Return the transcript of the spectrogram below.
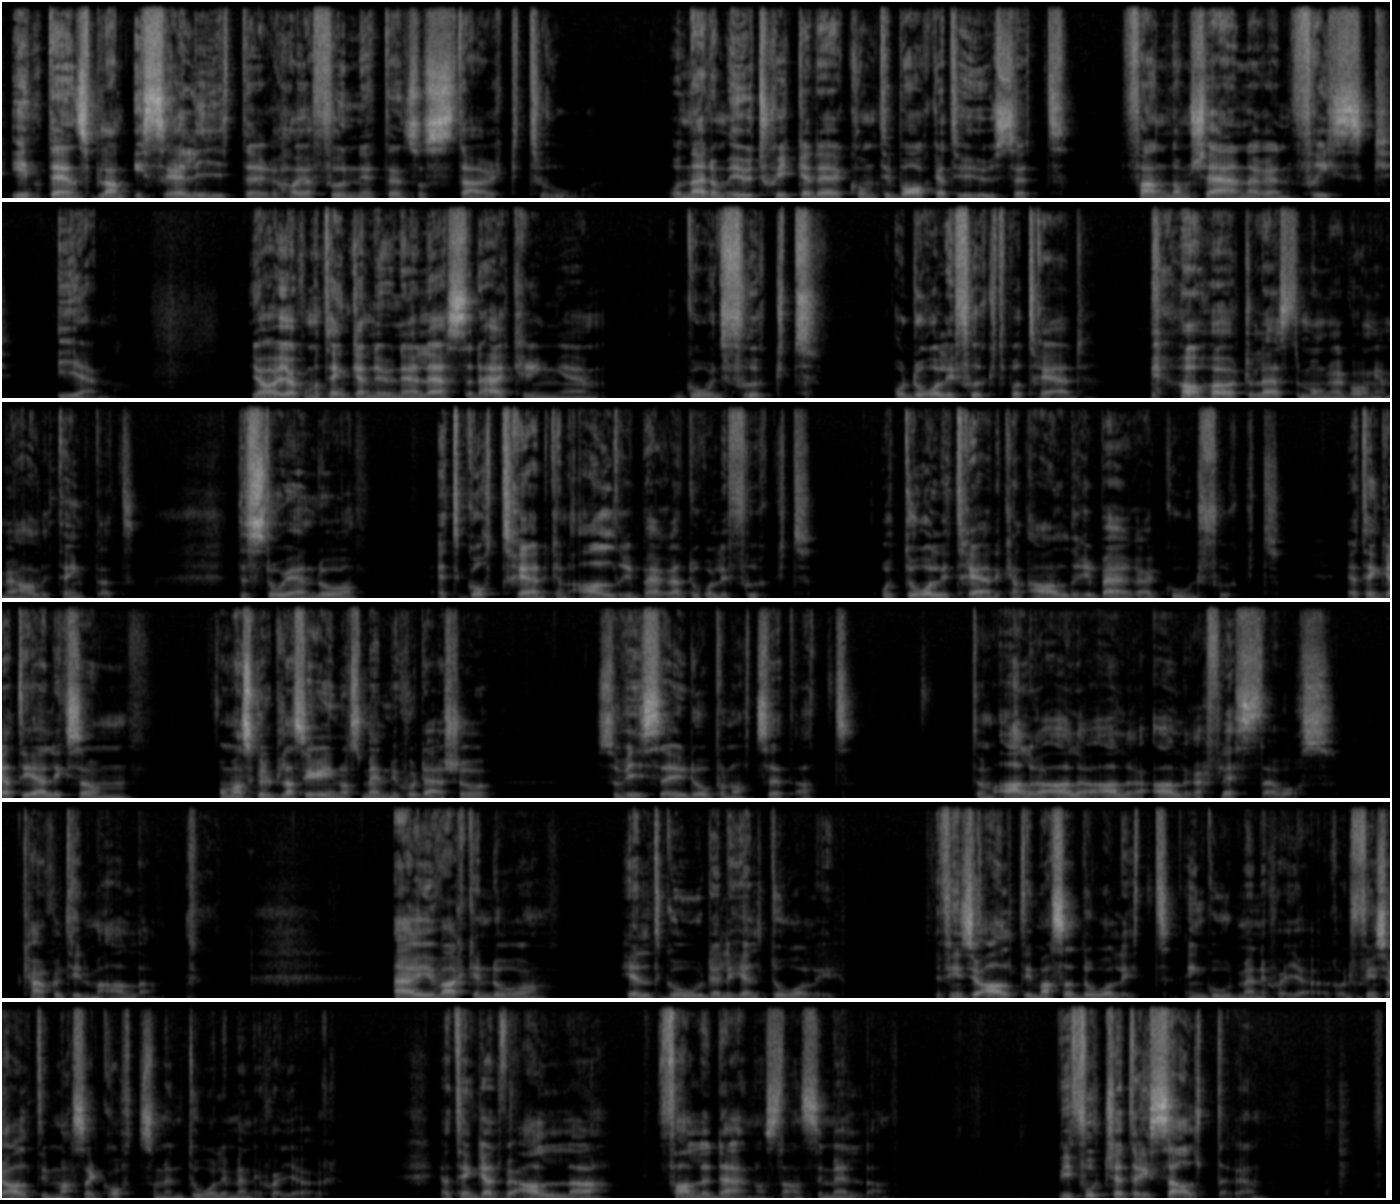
inte ens bland israeliter har jag funnit en så stark tro. Och när de utskickade kom tillbaka till huset fann de tjänaren frisk igen. Ja, jag kommer att tänka nu när jag läste det här kring eh, god frukt och dålig frukt på träd. Jag har hört och läst det många gånger men jag har aldrig tänkt att det står ju ändå ett gott träd kan aldrig bära dålig frukt. Och ett dåligt träd kan aldrig bära god frukt. Jag tänker att det är liksom, om man skulle placera in oss människor där så, så visar ju då på något sätt att de allra, allra, allra, allra flesta av oss, kanske till och med alla, är ju varken då helt god eller helt dålig. Det finns ju alltid massa dåligt en god människa gör och det finns ju alltid massa gott som en dålig människa gör. Jag tänker att vi alla faller där någonstans emellan. Vi fortsätter i Salteren.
